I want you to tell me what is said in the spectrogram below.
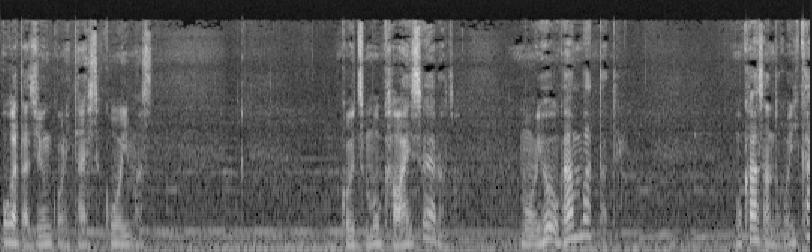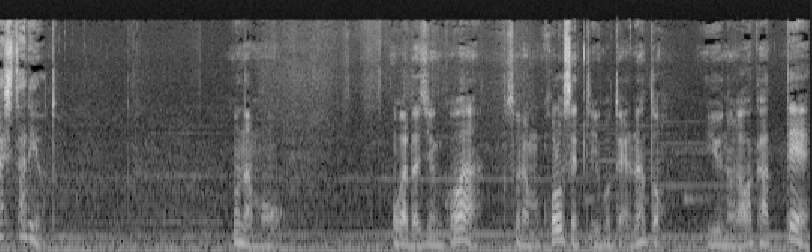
尾形純子に対してこう言います。こいつもうかわいそうやろと。もうよう頑張ったって。お母さんのとこ生かしたれよと。ほなもう尾形純子はそれはもう殺せっていうことやなと。いうのが分かって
